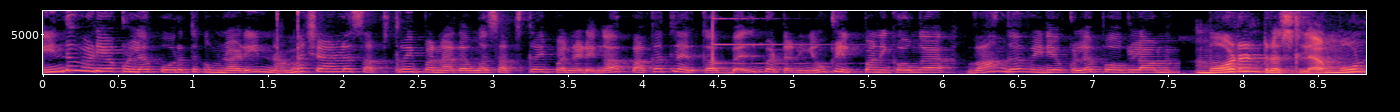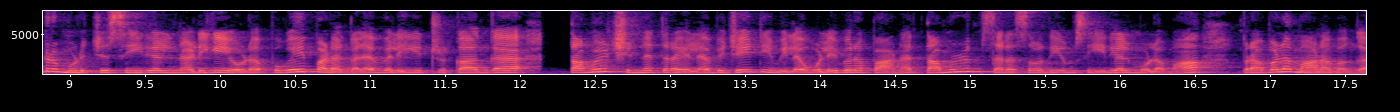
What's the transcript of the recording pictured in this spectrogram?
இந்த வீடியோக்குள்ள போறதுக்கு முன்னாடி நம்ம சேனலை சப்ஸ்கிரைப் பண்ணாதவங்க சப்ஸ்கிரைப் பண்ணிடுங்க. பக்கத்துல இருக்க பெல் பட்டனையும் கிளிக் பண்ணிக்கோங்க. வாங்க வீடியோக்குள்ள போகலாம். மாடர்ன் ட்ரெஸ்ல மூன்று முடிச்ச சீரியல் நடிகையோட புகைப்படங்களை வெளியிட்டிருக்காங்க. தமிழ் சின்னத்திரையில் விஜய் டிவியில் ஒளிபரப்பான தமிழும் சரஸ்வதியும் சீரியல் மூலமாக பிரபலமானவங்க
